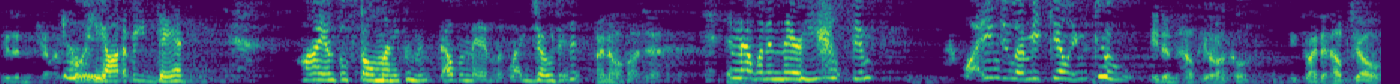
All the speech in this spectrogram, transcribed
You didn't kill him. Oh, he ought to be dead. My uncle stole money from himself and made it look like Joe did it. I know about that. And that one in there, he helped him. Why didn't you let me kill him, too? He didn't help your uncle. He tried to help Joe.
